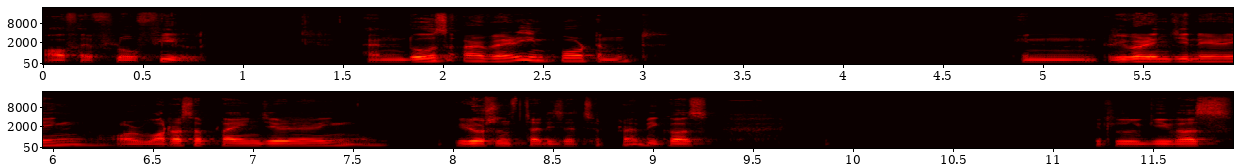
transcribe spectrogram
of a flow field. And those are very important in river engineering or water supply engineering erosion studies etc because it will give us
